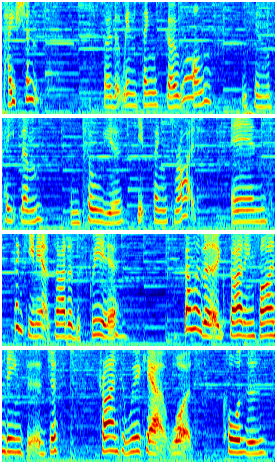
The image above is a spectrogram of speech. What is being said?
patience, so that when things go wrong you can repeat them until you get things right and thinking outside of the square some of the exciting findings are just trying to work out what causes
